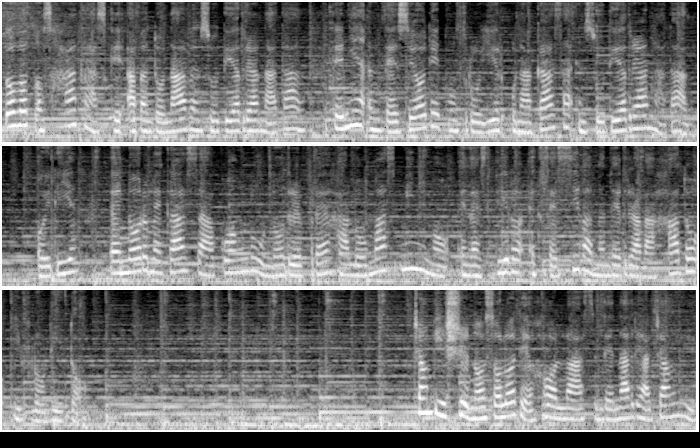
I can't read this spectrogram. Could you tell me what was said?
todos los jacas que abandonaban su tierra natal tenían el deseo de construir una casa en su tierra natal. Hoy día, la enorme casa Guanglu no refleja lo más mínimo el estilo excesivamente trabajado y florido. Zhang Bishi no solo dejó la centenaria Zhangyu,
